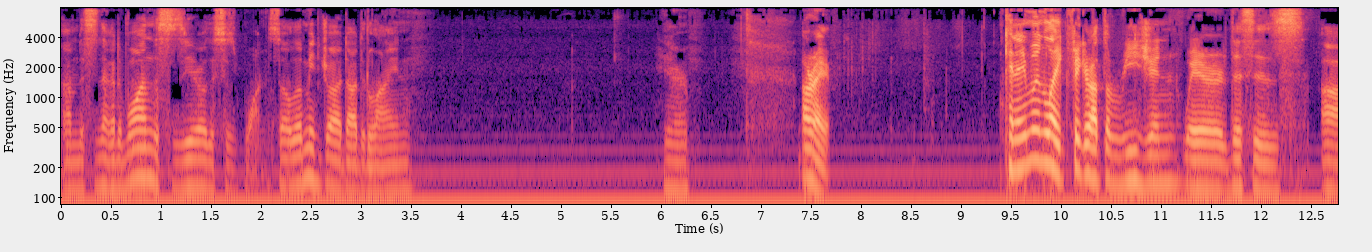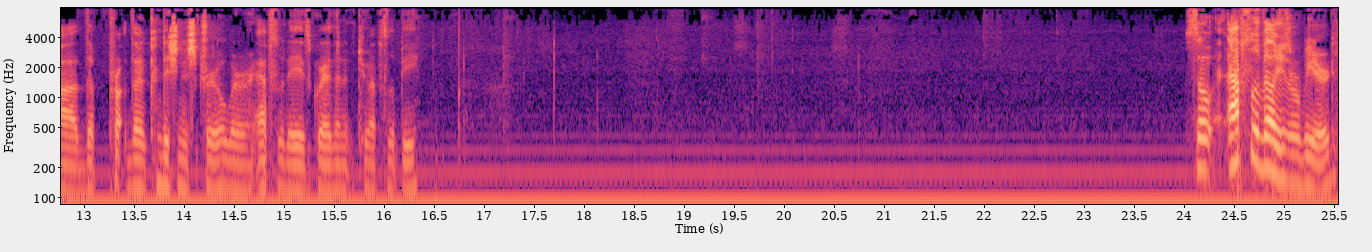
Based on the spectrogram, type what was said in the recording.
Um, this is negative 1, this is 0, this is 1. So let me draw a dotted line here. Alright. Can anyone like figure out the region where this is uh, the the condition is true, where absolute A is greater than 2 absolute B? So absolute values are weird.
